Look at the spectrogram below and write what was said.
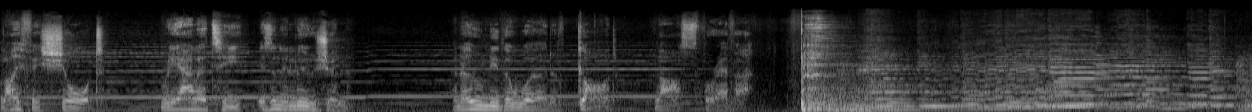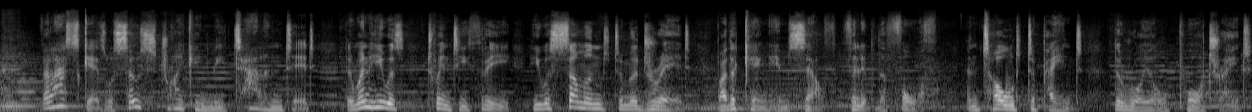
Life is short, reality is an illusion, and only the Word of God lasts forever. Velázquez was so strikingly talented that when he was 23, he was summoned to Madrid by the king himself, Philip IV, and told to paint the royal portrait.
